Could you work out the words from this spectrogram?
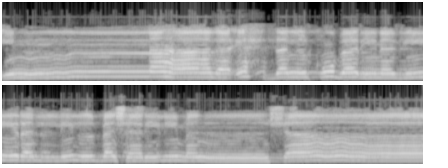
إنها لإحدى الكبر نذيرا للبشر لمن شاء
